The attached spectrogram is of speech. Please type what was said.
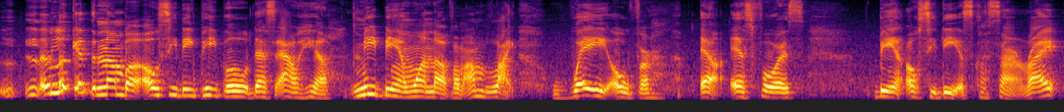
look at the number of OCD people that's out here. Me being one of them, I'm like way over uh, as far as being OCD is concerned, right?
